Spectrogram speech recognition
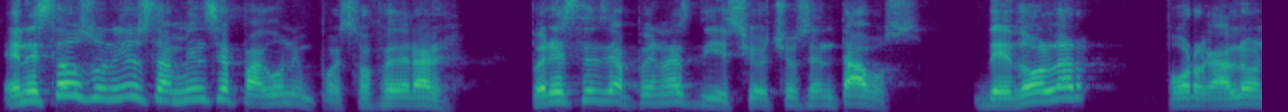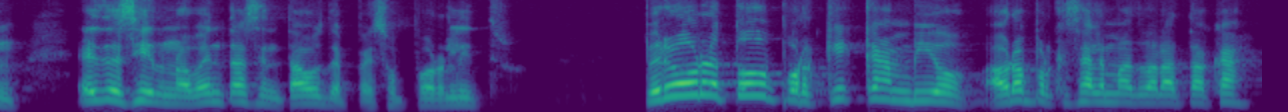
En Estados Unidos también se paga un impuesto federal, pero este es de apenas 18 centavos de dólar por galón, es decir, 90 centavos de peso por litro. Pero ahora todo, ¿por qué cambió? Ahora, ¿por qué sale más barato acá?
